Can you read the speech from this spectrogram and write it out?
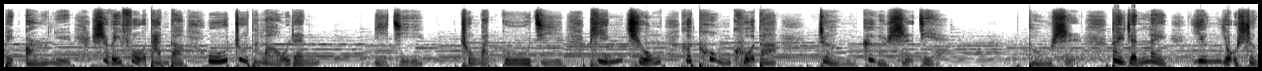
被儿女视为负担的无助的老人，以及。充满孤寂、贫穷和痛苦的整个世界，是对人类应有生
